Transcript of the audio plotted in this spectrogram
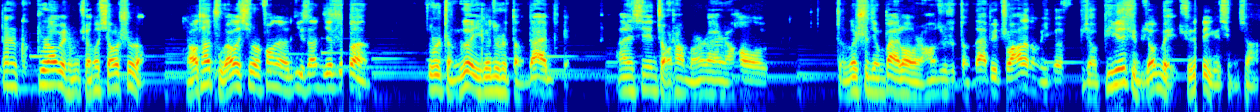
但是不知道为什么全都消失了。然后他主要的戏份放在了第三阶段，就是整个一个就是等待安心找上门来，然后整个事情败露，然后就是等待被抓的那么一个比较憋屈、比较委屈的一个形象。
